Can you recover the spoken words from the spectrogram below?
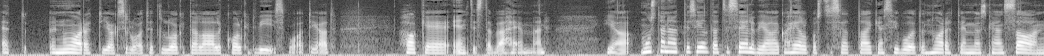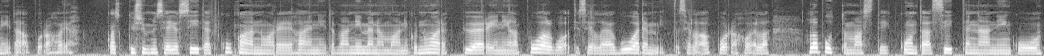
että nuoret, joiksi luokitellaan alle 35-vuotiaat, hakee entistä vähemmän – ja musta näytti siltä, että se selviää aika helposti sieltä Taiken sivuilta, että nuoret ei myöskään saa niitä apurahoja. Koska kysymys ei ole siitä, että kukaan nuori ei hae niitä, vaan nimenomaan niin nuoret pyörii niillä puolivuotisilla ja vuoden mittaisilla apurahoilla loputtomasti, kun taas sitten nämä niin kuin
